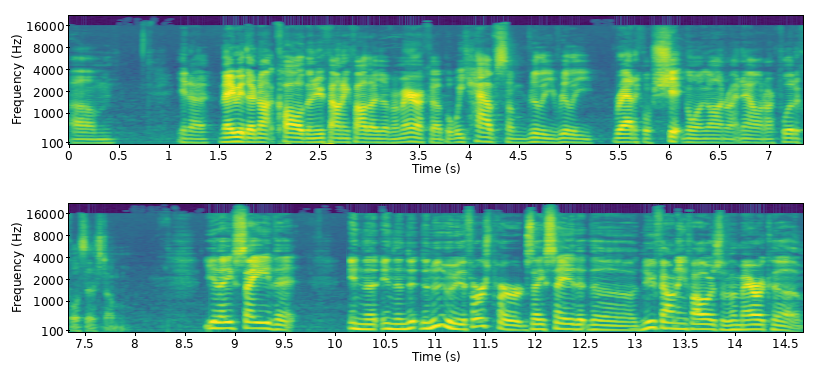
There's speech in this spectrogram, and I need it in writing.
Um, you know, maybe they're not called the new founding fathers of America, but we have some really, really radical shit going on right now in our political system. Yeah, they say that in the in the, the new movie, the first Purge, they say that the new founding fathers of America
